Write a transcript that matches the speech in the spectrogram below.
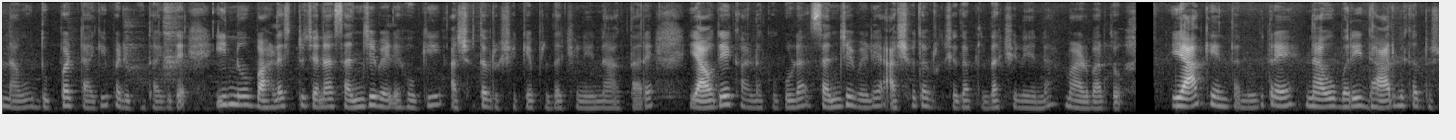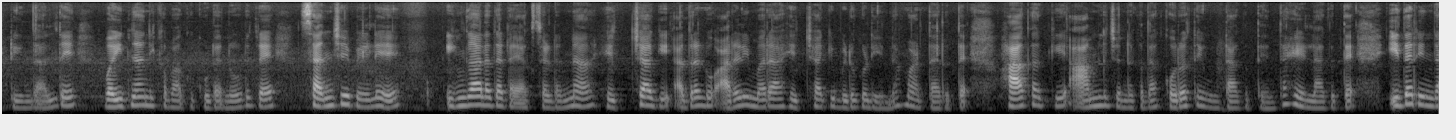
ನಾವು ದುಪ್ಪಟ್ಟಾಗಿ ಪಡಿಬಹುದಾಗಿದೆ. ಇನ್ನು ಬಹಳಷ್ಟು ಜನ ಸಂಜೆ ವೇಳೆ ಹೋಗಿ ಅಶ್ವತ್ಥ ವೃಕ್ಷಕ್ಕೆ ಪ್ರದಕ್ಷಿಣೆಯನ್ನು ಹಾಕ್ತಾರೆ. ಯಾವುದೇ ಕಾರಣಕ್ಕೂ ಕೂಡ ಸಂಜೆ ವೇಳೆ ಅಶ್ವತ್ಥ ವೃಕ್ಷದ ಪ್ರದಕ್ಷಿಣೆಯನ್ನು ಮಾಡಬಾರ್ದು. ಯಾಕೆ ಅಂತ ನೋಡಿದ್ರೆ ನಾವು ಬರೀ ಧಾರ್ಮಿಕ ದೃಷ್ಟಿಯಿಂದ ಅಲ್ಲದೆ ವೈಜ್ಞಾನಿಕವಾಗೂ ಕೂಡ ನೋಡಿದ್ರೆ ಸಂಜೆ ವೇಳೆ ಇಂಗಾಲದ ಡೈಆಕ್ಸೈಡನ್ನು ಹೆಚ್ಚಾಗಿ ಅದರಲ್ಲೂ ಅರಳಿ ಮರ ಹೆಚ್ಚಾಗಿ ಬಿಡುಗಡೆಯನ್ನು ಮಾಡ್ತಾ ಇರುತ್ತೆ. ಹಾಗಾಗಿ ಆಮ್ಲಜನಕದ ಕೊರತೆ ಉಂಟಾಗುತ್ತೆ ಅಂತ ಹೇಳಲಾಗುತ್ತೆ. ಇದರಿಂದ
